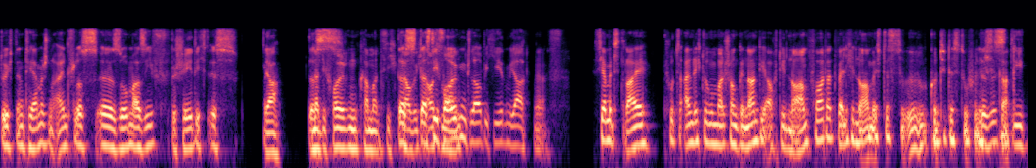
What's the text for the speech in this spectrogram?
durch den thermischen Einfluss äh, so massiv beschädigt ist. Ja, das, Na, die Folgen kann man sich, glaube ich, Das die Folgen, glaube ich, jedem Jahr. Ja. Sie haben jetzt drei Schutzeinrichtungen mal schon genannt, die auch die Norm fordert. Welche Norm ist das? Äh, Konnte Sie das zufällig Das ist grad? die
